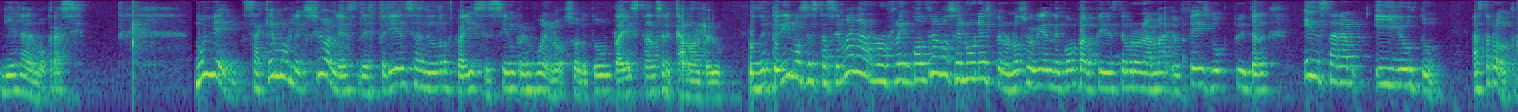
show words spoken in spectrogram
y es la democracia. Muy bien, saquemos lecciones de experiencias de otros países, siempre es bueno, sobre todo un país tan cercano al Perú. Nos despedimos esta semana, nos reencontramos el lunes, pero no se olviden de compartir este programa en Facebook, Twitter, Instagram y YouTube. Hasta pronto.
